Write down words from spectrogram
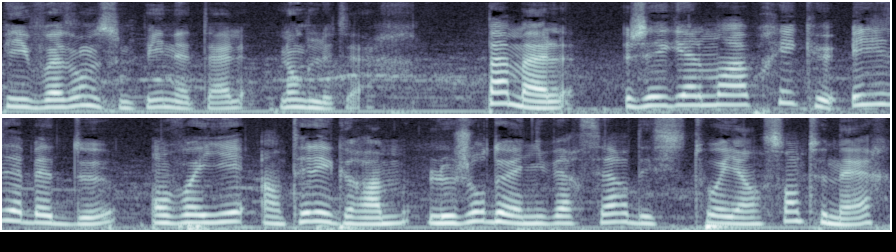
pays voisin de son pays natal, l'Angleterre. Pas mal. J'ai également appris que Elisabeth II envoyait un télégramme le jour de l'anniversaire des citoyens centenaires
